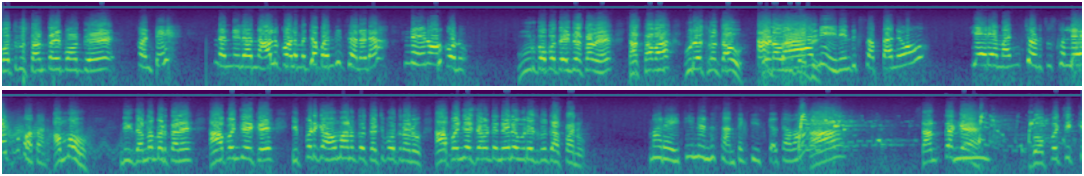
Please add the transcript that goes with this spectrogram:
బతుకు సంత అయిపోద్ది. అంటే నన్ను ఇలా నాలుగు గోళ్ళ మధ్య బంధించాలడా నేను ఊరుకోను. ఊరుకోపోతే ఏం చేస్తావే? చస్తావా? ఊరేసుకొని చావు. నేనెందుకు చెప్తాను ఏరే మంచోడు చూసుకొని లేకపోతాను అమ్మో నీకు దండం పెడతానే. ఆ పని చేయకే ఇప్పటికే అవమానంతో చచ్చిపోతున్నాను. ఆ పని చేసావంటే నేనే ఊరేసుకొని చేస్తాను. మరైతే నన్ను సంతకి తీసుకెళ్తావా? ఆ? సంతకే? గొప్ప చిక్క.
